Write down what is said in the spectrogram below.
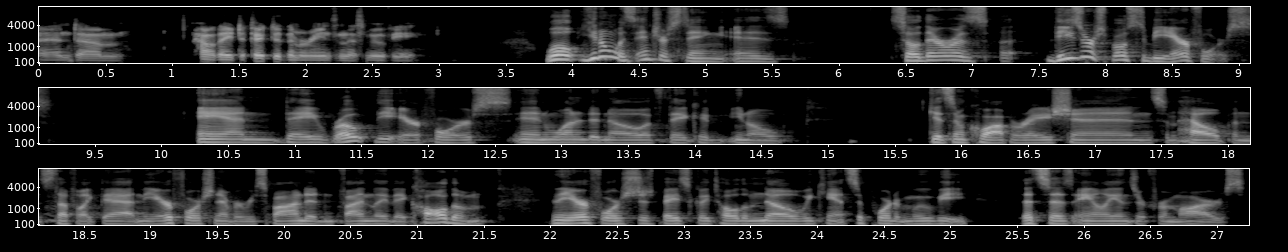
and um, how they depicted the Marines in this movie. Well, you know what's interesting is so there was uh, these were supposed to be Air Force. And they wrote the Air Force and wanted to know if they could, you know, get some cooperation, some help and stuff like that. And the Air Force never responded. And finally they called them. And the Air Force just basically told them, no, we can't support a movie that says aliens are from Mars.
